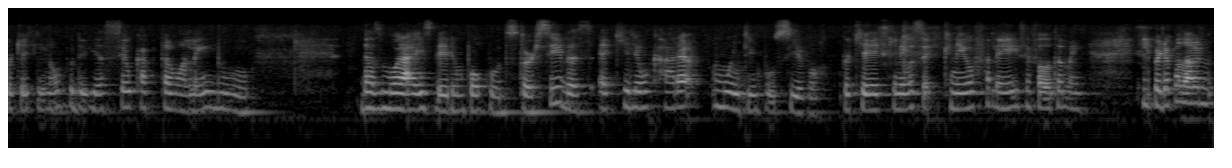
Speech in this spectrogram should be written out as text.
porque ele não poderia ser o capitão além do das morais dele um pouco distorcidas, é que ele é um cara muito impulsivo. Porque, que nem, você, que nem eu falei, você falou também. Ele perdeu para Dora,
